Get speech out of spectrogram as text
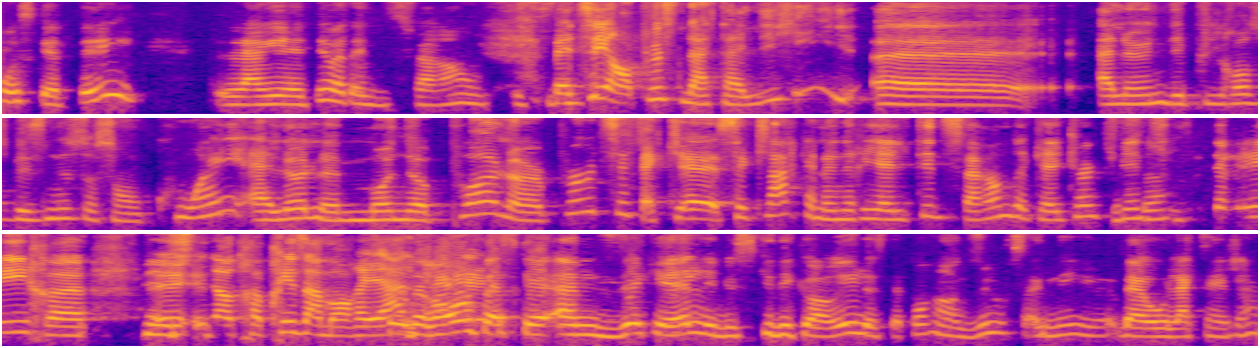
où est-ce que tu es la réalité va être différente. Ben, tu sais, en plus, Nathalie, euh, elle a une des plus grosses business de son coin, elle a le monopole un peu, tu sais, fait que c'est clair qu'elle a une réalité différente de quelqu'un qui vient d'ouvrir euh, euh, une entreprise à Montréal. C'est drôle parce qu'elle me disait qu'elle, les biscuits décorés, c'était pas rendu au Saguenay, ben, au Lac-Saint-Jean.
